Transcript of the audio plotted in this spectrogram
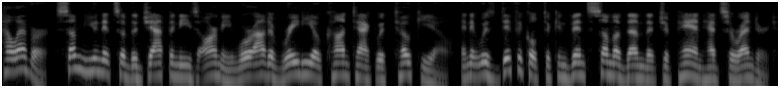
However, some units of the Japanese army were out of radio contact with Tokyo, and it was difficult to convince some of them that Japan had surrendered.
